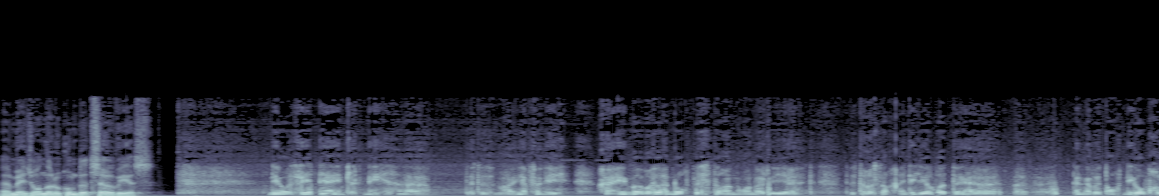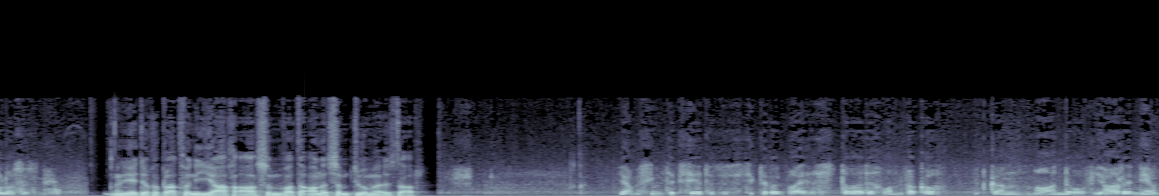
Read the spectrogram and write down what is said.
Uh, mens wonder hoekom dit sou wees. Nee, ons weet nie eintlik nie. Uh dit is maar een van die geheime wat nog bestaan onder die dus daar is nog eintlik heel wat dinge uh, dinge wat nog nie opgelos is nie. En jy het nou gepraat van die jaagasem. Watter ander simptome is daar? Ja, miskien moet ek sê dit is 'n siekte wat baie stadig ontwikkel. Dit kan maande of jare neem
